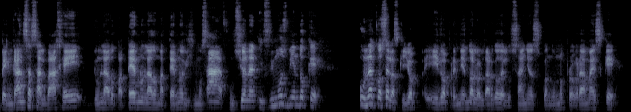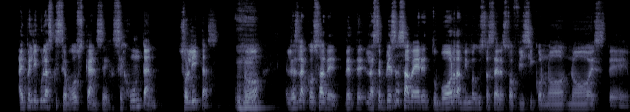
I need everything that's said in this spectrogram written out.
venganza salvaje de un lado paterno, un lado materno, dijimos, ah, funcionan. Y fuimos viendo que una cosa de las que yo he ido aprendiendo a lo largo de los años cuando uno programa es que hay películas que se buscan, se, juntan solitas, ¿no? es la cosa de, las empiezas a ver en tu board. A mí me gusta hacer esto físico, no, no, este,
